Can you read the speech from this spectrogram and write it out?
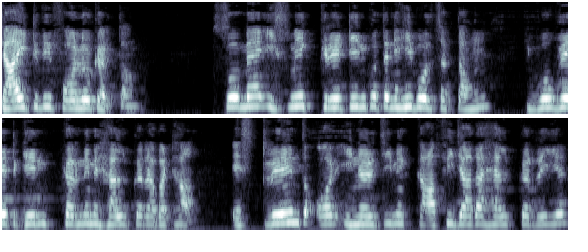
डाइट भी फॉलो करता हूँ। सो so, मैं इसमें क्रेटीन को तो नहीं बोल सकता हूँ कि वो वेट गेन करने में हेल्प कर रहा बट हाँ स्ट्रेंथ और एनर्जी में काफ़ी ज़्यादा हेल्प कर रही है।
